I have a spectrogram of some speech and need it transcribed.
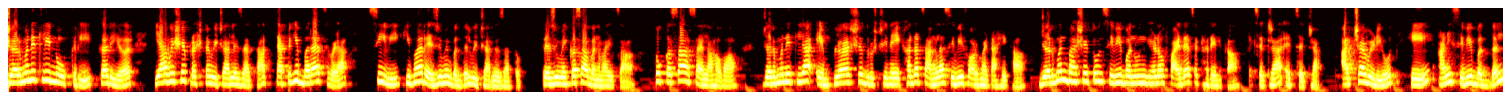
जर्मनीतली नोकरी करिअर याविषयी प्रश्न विचारले जातात. त्यापैकी बऱ्याच वेळा सीव्ही किंवा रेझ्युमे बद्दल विचारलं जातं. रेझ्युमे कसा बनवायचा? तो कसा असायला हवा? जर्मनीतल्या एम्प्लॉयर्सच्या दृष्टीने एखादा चांगला सीव्ही फॉर्मॅट आहे का? जर्मन भाषेतून सीव्ही बनवून घेणं फायद्याचं ठरेल का? एटसेट्रा एटसेट्रा आजच्या व्हिडिओत हे आणि सीव्ही बद्दल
